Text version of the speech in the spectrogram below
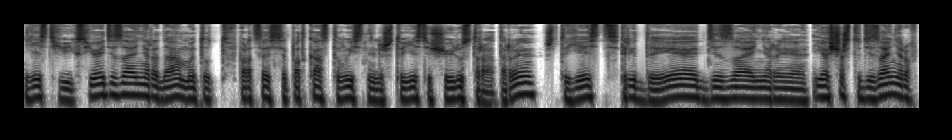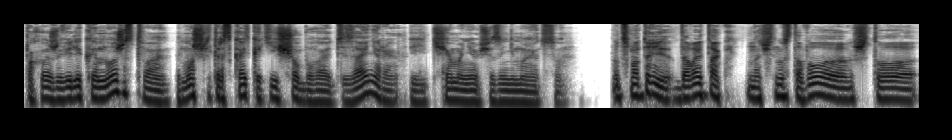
Есть UX, UI-дизайнеры, да, мы тут в процессе подкаста выяснили, что есть еще иллюстраторы, что есть 3D-дизайнеры, и вообще, что дизайнеров, похоже, великое множество. Можешь ли ты рассказать, какие еще бывают дизайнеры и чем они вообще занимаются? Вот смотри, давай так, начну с того, что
